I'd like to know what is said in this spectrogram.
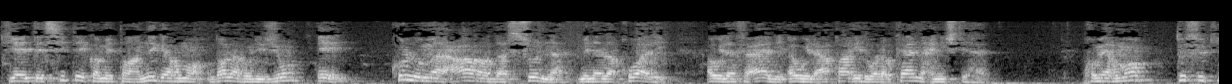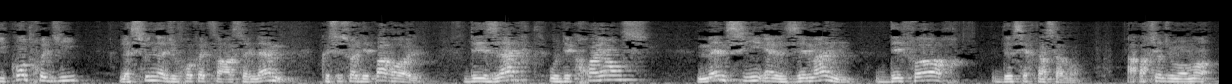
qui a été citée comme étant un égarement dans la religion est Premièrement, tout ce qui contredit la sunna du prophète sallam, que ce soit des paroles, des actes ou des croyances, même si elles émanent d'efforts de certains savants. À partir du moment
